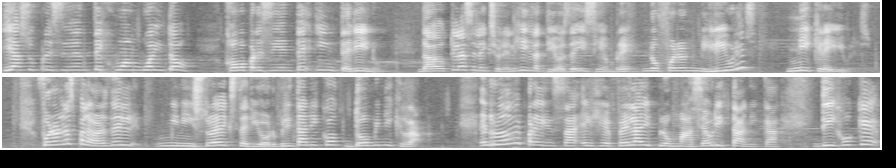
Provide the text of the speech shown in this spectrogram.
y a su presidente Juan Guaidó como presidente interino, dado que las elecciones legislativas de diciembre no fueron ni libres ni creíbles. Fueron las palabras del ministro de Exterior británico Dominic Raab. En rueda de prensa, el jefe de la diplomacia británica dijo que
